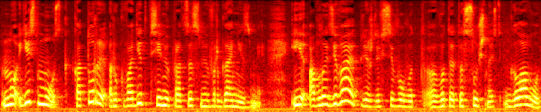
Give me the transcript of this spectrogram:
Но есть мозг, который руководит всеми процессами в организме. И овладевает прежде всего вот, а, вот эта сущность головой,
